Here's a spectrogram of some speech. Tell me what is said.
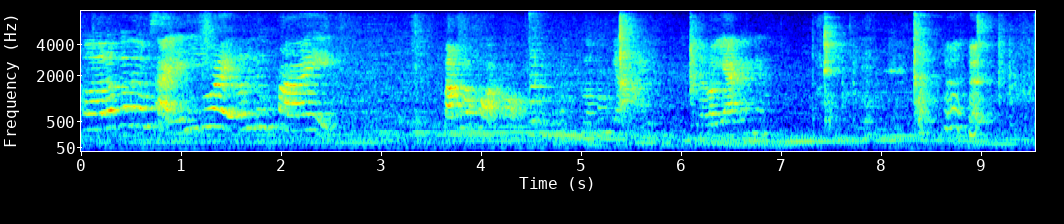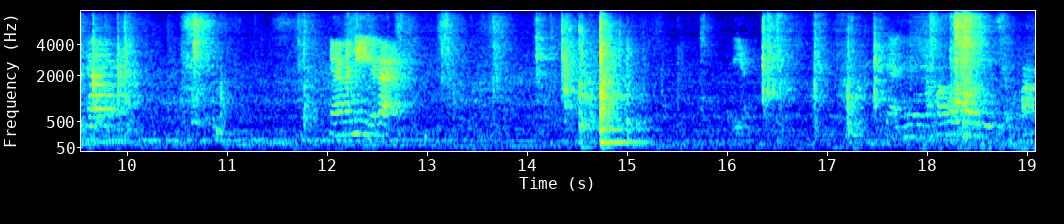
เออแล้วก็ลืมใส่ไอ้นี่ด้วย เออลืมไปปลั๊กเราถอดออก เราต้องย้าย เดี๋ยวเราย้ายกันนึงย้ายย้ายมานี่ก็ได้เปลี่ยนเปลี่ยนมุมนะคะเพราะว่าเราลืมเสียงปลั๊ก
